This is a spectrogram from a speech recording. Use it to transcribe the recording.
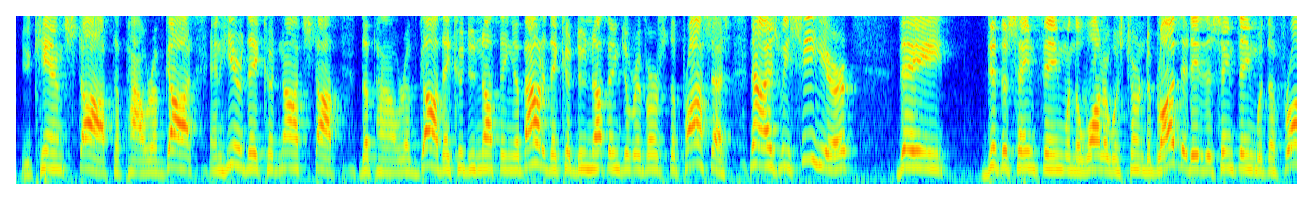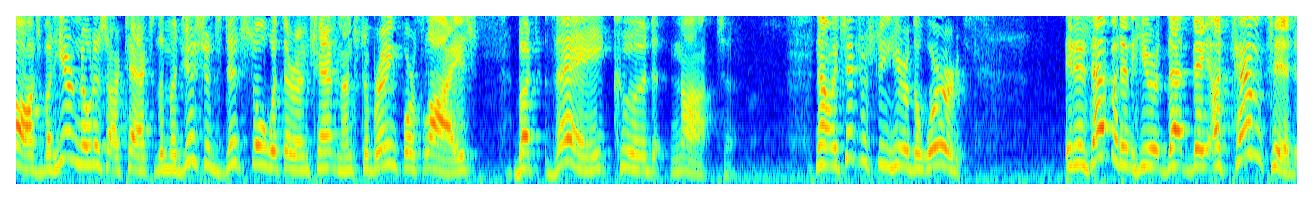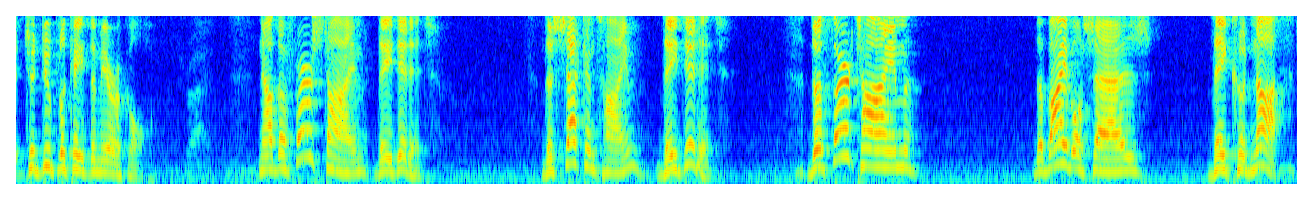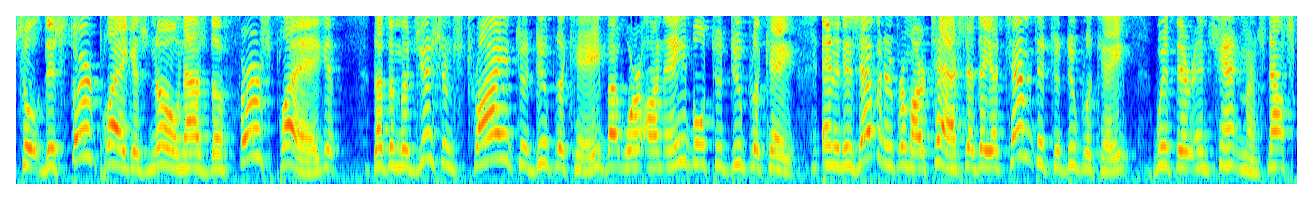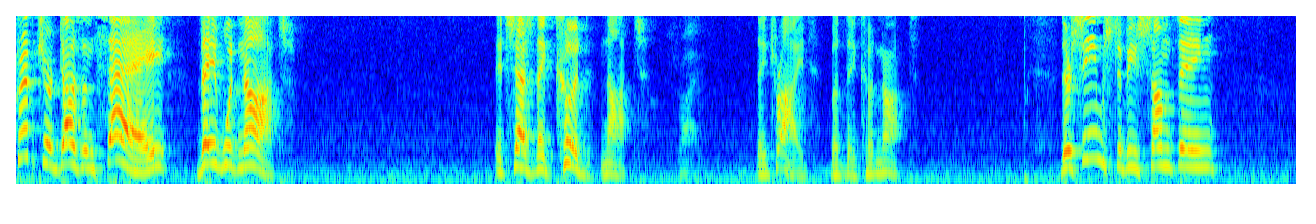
You can't stop the power of God. And here they could not stop the power of God. They could do nothing about it. They could do nothing to reverse the process. Now, as we see here, they did the same thing when the water was turned to blood. They did the same thing with the frogs. But here, notice our text the magicians did so with their enchantments to bring forth lies, but they could not. Now, it's interesting here, the word. It is evident here that they attempted to duplicate the miracle. Now, the first time they did it. The second time, they did it. The third time, the Bible says they could not. So, this third plague is known as the first plague that the magicians tried to duplicate but were unable to duplicate. And it is evident from our text that they attempted to duplicate with their enchantments. Now, Scripture doesn't say they would not, it says they could not. They tried, but they could not there seems to be something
